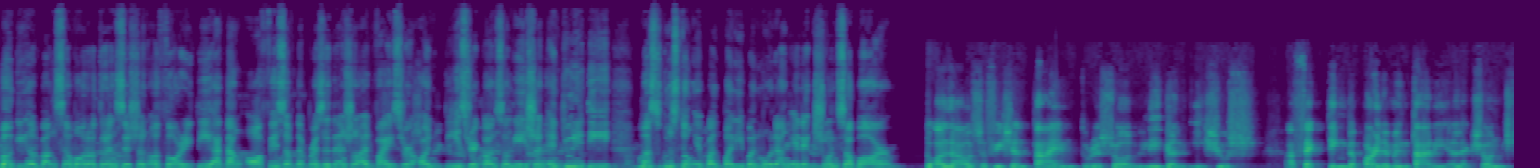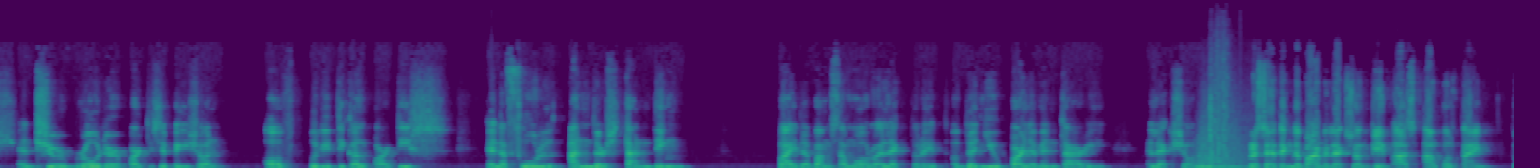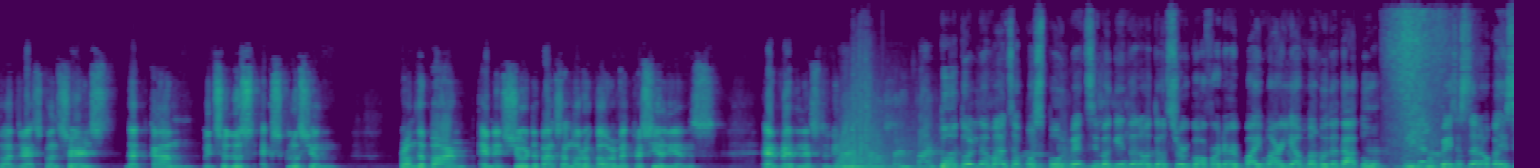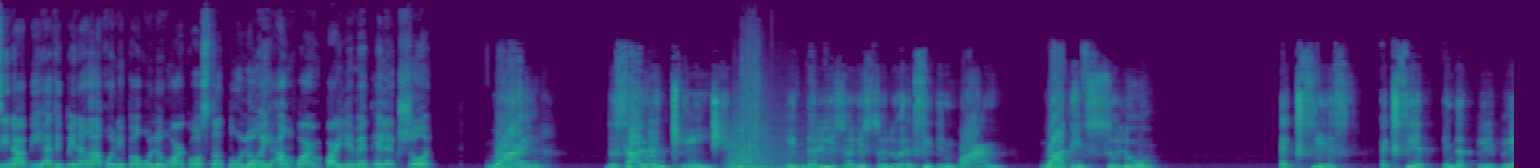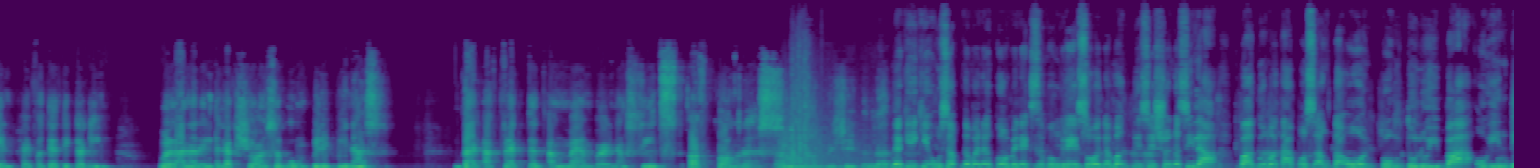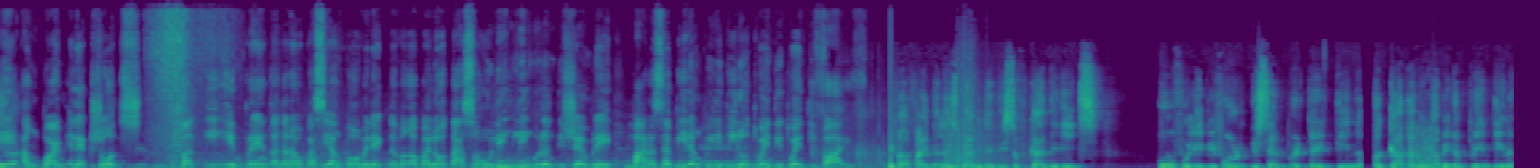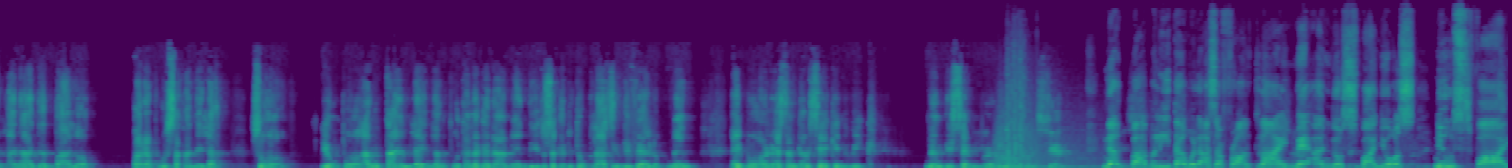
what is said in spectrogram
Maging ang Bangsamoro Transition Authority at ang Office of the Presidential Advisor on Peace, Reconciliation and Unity mas gustong ipagpaliban muna ang eleksyon sa BARM. to allow sufficient time to resolve legal issues affecting the parliamentary elections, ensure broader participation of political parties, and a full understanding by the Bangsamoro electorate of the new parliamentary election. Resetting the BARM election gave us ample time to address concerns that come with Sulu's exclusion from the BARM and ensure the Bangsamoro government resilience and readiness to lead. Tutol naman sa postponement si Maguindanao del Sur Governor by Mariam Mangudadatu. Ilang beses na raw kasi sinabi at ipinangako ni Pangulong Marcos na tuloy ang BARM Parliament election. While the silent change, if the reason is Sulu exiting BARM, what if Sulu exists, exit in the Philippine hypothetically? Wala na rin eleksyon sa buong Pilipinas that affected ang member ng seats of Congress. Nakikiusap naman ang COMELEC sa Kongreso na magdesisyon na sila bago matapos ang taon kung tuloy ba o hindi ang BARM elections. Mag-iimprenta na raw kasi ang COMELEC ng mga balota sa huling linggo ng Disyembre para sa Bilang Pilipino 2025. Ipa-finalize namin ang list of candidates hopefully before December 13. Magkakaroon kami ng printing ng another ballot para po sa kanila. So, yung po, ang timeline lang po talaga namin dito sa ganitong klaseng development ay more or less hanggang second week ng December. Nagbabalita mula sa Frontline, Mean Los Baños, News 5.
